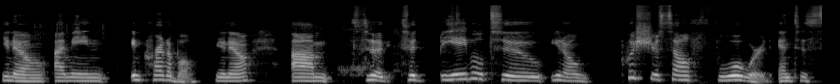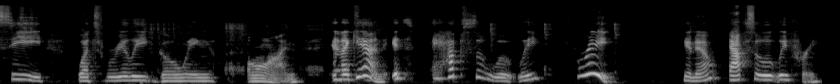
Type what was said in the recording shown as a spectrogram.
you know i mean incredible you know um to to be able to you know push yourself forward and to see what's really going on. And again, it's absolutely free. You know, absolutely free.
